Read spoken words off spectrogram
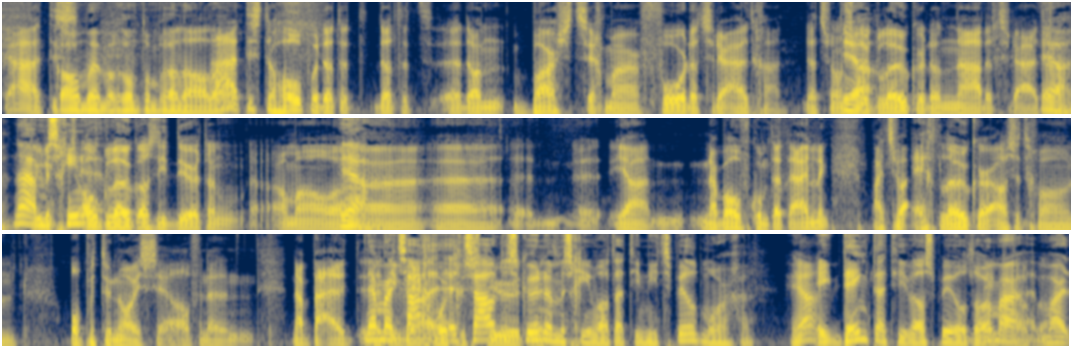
Ja, het is, komen rondom Ronaldo. Ah, het is te hopen dat het, dat het eh, dan barst, zeg maar, voordat ze eruit gaan. Dat is wel een Ja. stuk leuker dan nadat ze eruit gaan. Nou, misschien- Het is ook leuk als die deur dan allemaal eh, Ja. eh, ja, naar boven komt uiteindelijk. Maar het is wel echt leuker als het gewoon op het toernooi zelf en dan naar buiten. nee, maar het zou, het zou dus kunnen met- misschien wel dat hij niet speelt morgen. Ja, Ik denk dat hij wel speelt hoor. Maar, maar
